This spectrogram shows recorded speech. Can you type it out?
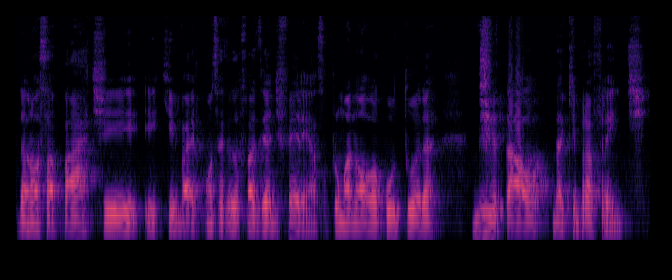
da nossa parte e, e que vai com certeza fazer a diferença para uma nova cultura digital daqui para frente.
